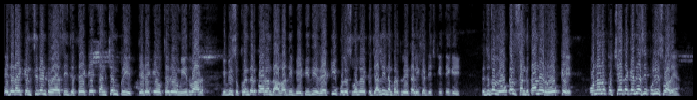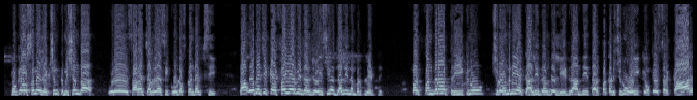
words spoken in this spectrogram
ਇਹ ਜਿਹੜਾ ਇੱਕ ਇਨਸੀਡੈਂਟ ਹੋਇਆ ਸੀ, ਜਿੱਥੇ ਕਿ ਕੰਚਨਪ੍ਰੀਤ, ਜਿਹੜੇ ਕਿ ਉੱਥੇ ਦੇ ਉਮੀਦਵਾਰ ਬੀਬੀ ਸੁਖਵਿੰਦਰ ਕੌਰ ਰੰਧਾਵਾ ਦੀ ਬੇਟੀ ਦੀ ਰੈਕੀ ਪੁਲਿਸ ਵੱਲੋਂ ਇੱਕ ਜਾਲੀ ਨੰਬਰ ਪਲੇਟ ਵਾਲੀ ਗੱਡੀ 'ਚ ਕੀਤੀ ਗਈ। ਤੇ ਜਦੋਂ ਲੋਕਲ ਸੰਗਤਾਂ ਨੇ ਰੋਕ ਕੇ ਉਹਨਾਂ ਨੂੰ ਪੁੱਛਿਆ ਤਾਂ ਕਹਿੰਦੇ ਅਸੀਂ ਪੁਲਿਸ ਵਾਲੇ ਹਾਂ, ਕਿਉਂਕਿ ਉਸ ਸਮੇਂ ਇਲੈਕਸ਼ਨ ਕਮਿਸ਼ਨ ਦਾ ਉਰੇ ਸਾਰਾ ਚੱਲ ਰਿਹਾ ਸੀ ਕੋਡ ਆਫ ਕੰਡਕਟ ਸੀ। ਤਾਂ ਉਹਦੇ 'ਚ ਇੱਕ ਐਫ ਆਈ ਆਰ ਵੀ ਦਰਜ ਹੋਈ ਸੀ, ਉਹ ਜਾਲੀ ਨੰਬਰ ਪਲੇਟ ਤੇ। ਪਰ 15 ਤਰੀਕ ਨੂੰ ਸ਼੍ਰੋਮਣੀ ਅਕਾਲੀ ਦਲ ਦੇ ਲੀਡਰਾਂ ਦੀ ਧਰਪਕੜ ਸ਼ੁਰੂ ਹੋਈ, ਕਿਉਂਕਿ ਸਰਕਾਰ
